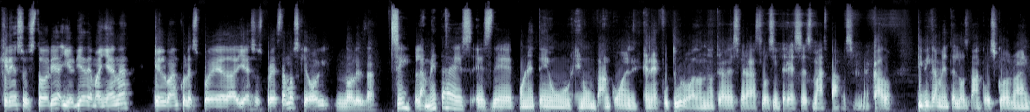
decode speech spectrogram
creen su historia y el día de mañana el banco les puede dar ya esos préstamos que hoy no les dan. Sí, la meta es, es de ponerte un- en un banco en, en el futuro, a donde otra vez verás los intereses más bajos en el mercado. Típicamente los bancos cobran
